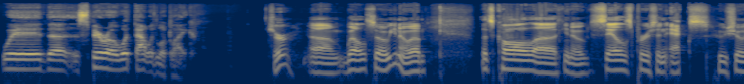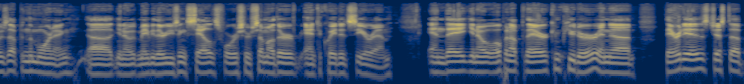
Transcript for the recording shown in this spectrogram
with uh, Spiro, what that would look like. Sure. Um, well, so you know, uh, let's call uh, you know salesperson X who shows up in the morning. Uh, you know, maybe they're using Salesforce or some other antiquated CRM, and they you know open up their computer and uh, there it is, just a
